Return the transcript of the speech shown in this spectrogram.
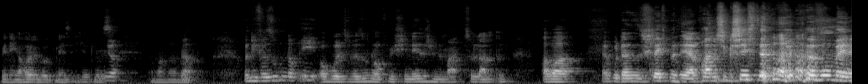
weniger Hollywood-mäßig etwas ja. ja. Und die versuchen doch eh, obwohl sie versuchen auf dem chinesischen Markt zu landen. Aber, ja gut, dann ist es schlecht mit der japanischen Geschichte. Moment.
